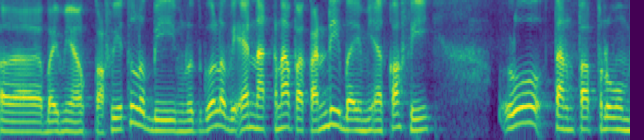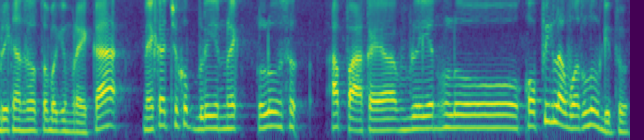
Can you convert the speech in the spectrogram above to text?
uh, Buy Me a Coffee itu lebih menurut gue lebih enak. Kenapa? Karena di Buy Me a Coffee lu tanpa perlu memberikan sesuatu bagi mereka mereka cukup beliin mereka lu apa kayak beliin lu kopi lah buat lu gitu.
